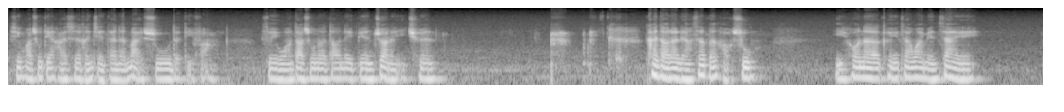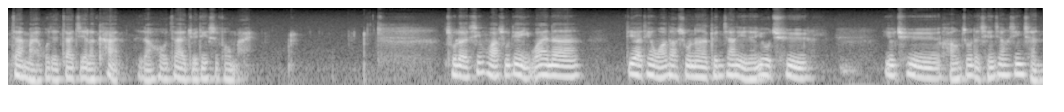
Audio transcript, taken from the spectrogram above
新华书店还是很简单的卖书的地方，所以王大叔呢到那边转了一圈，看到了两三本好书，以后呢可以在外面再。再买或者再接了看，然后再决定是否买。除了新华书店以外呢，第二天王大叔呢跟家里人又去，又去杭州的钱江新城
